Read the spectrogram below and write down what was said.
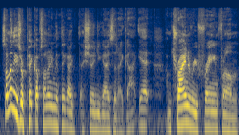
Some of these are pickups I don't even think I, I showed you guys that I got yet. I'm trying to refrain from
